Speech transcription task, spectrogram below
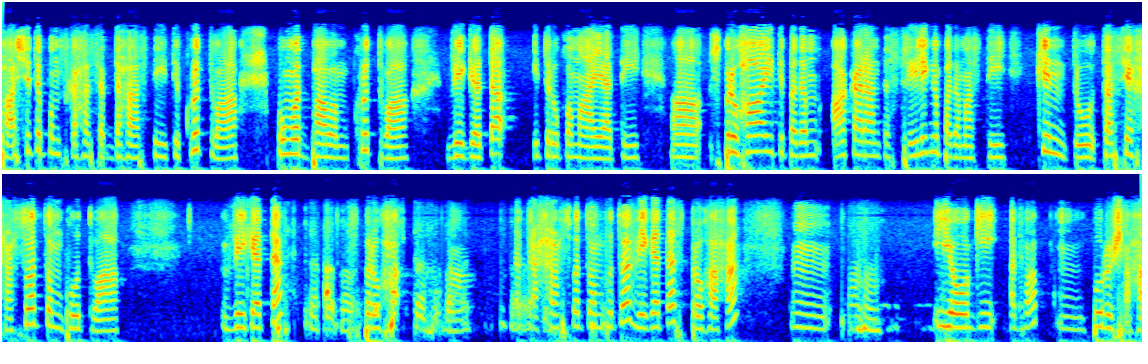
भाषितपुंस्कः शब्दः अस्ति इति कृत्वा पुंवद्भावं कृत्वा विगत इति रूपम् आयाति। स्पृहा इति पदम् आकारान्तस्त्रीलिङ्गपदमस्ति किन्तु तस्य ह्रस्वत्वं भूत्वा विगत स्पृह तत्र ह्रस्वत्वं भूत्वा विगतस्पृहः योगी अथवा पुरुषः।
